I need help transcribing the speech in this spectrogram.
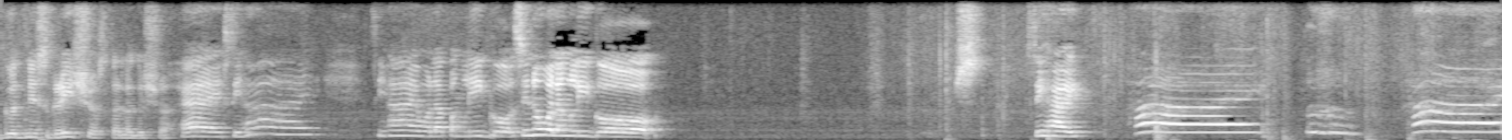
Goodness gracious talaga siya. Hey, si hi! Si hi, wala pang ligo. Sino walang ligo? Si hi. Hi! Hi!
